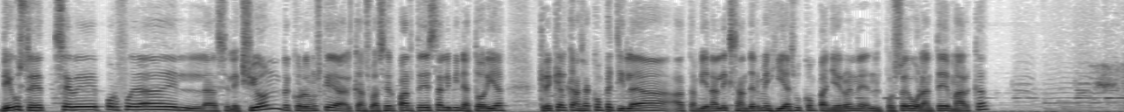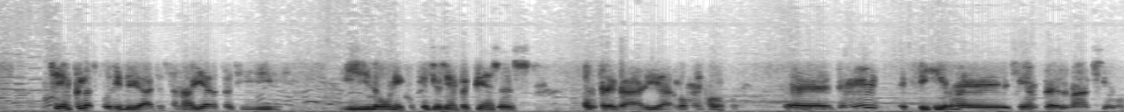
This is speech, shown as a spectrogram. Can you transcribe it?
Diego, usted se ve por fuera de la selección, recordemos que alcanzó a ser parte de esta eliminatoria, ¿cree que alcanza a competirle a, a también Alexander Mejía, su compañero en el puesto de volante de marca? Siempre las posibilidades están abiertas y, y lo único que yo siempre pienso es entregar y dar lo mejor eh, de mí, exigirme siempre el máximo.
